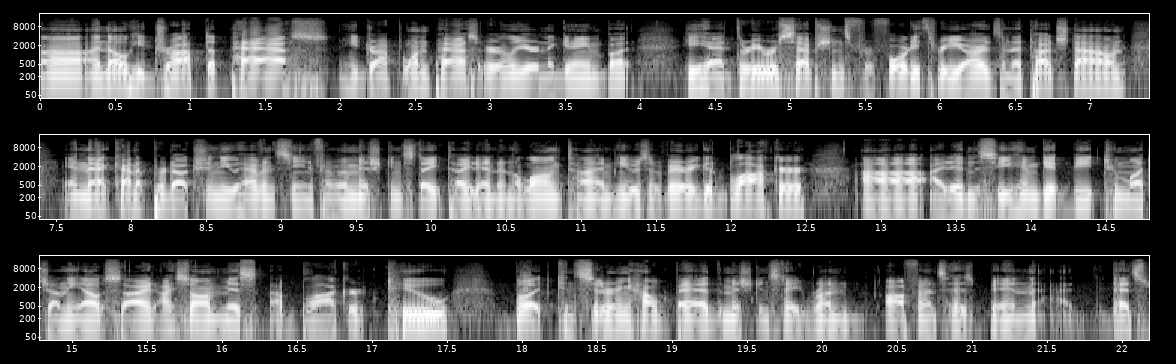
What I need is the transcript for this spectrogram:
Uh, I know he dropped a pass. He dropped one pass earlier in the game, but he had three receptions for 43 yards and a touchdown. And that kind of production you haven't seen from a Michigan State tight end in a long time. He was a very good blocker. Uh, I didn't see him get beat too much on the outside. I saw him miss a blocker too, but considering how bad the Michigan State run offense has been, that's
